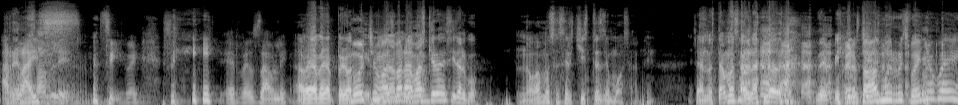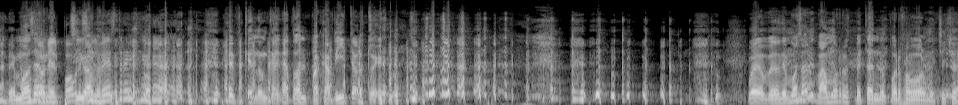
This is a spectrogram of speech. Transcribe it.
Reusable. Sí, güey. Sí, es reusable. A ver, a ver, pero aquí, Mucho más na- barato. Nomás quiero decir algo. No vamos a hacer chistes de Mozart, ¿eh? O sea, no estamos hablando de, de Pero estabas muy risueño, güey. ¿De Mozart? Con el pobre Sí, silvestre. es que nunca gastó el pacabito, güey. bueno, pero de Mozart vamos respetando, por favor, muchachos.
